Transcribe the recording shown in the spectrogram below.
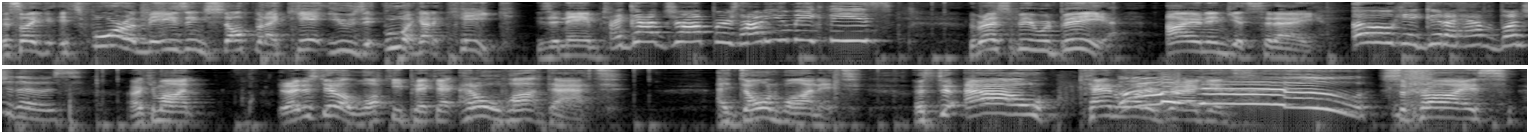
It's like it's for amazing stuff, but I can't use it. Ooh, I got a cake. Is it named? I got droppers. How do you make these? The recipe would be iron ingots today. Oh, okay, good. I have a bunch of those. All right, come on. Did I just get a lucky pickaxe? I don't want that. I don't want it. Let's do. Ow! Ten water oh, dragons. No! Surprise!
